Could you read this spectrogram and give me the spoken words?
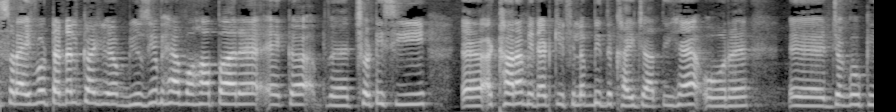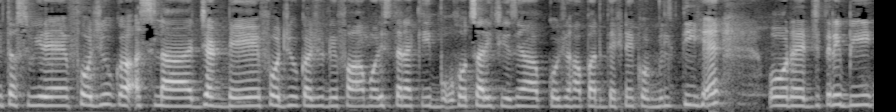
सराइवो टनल का म्यूज़ियम है, वहाँ पर एक छोटी सी अट्ठारह मिनट की फ़िल्म भी दिखाई जाती है और जंगों की तस्वीरें, फ़ौजियों का असला, झंडे, फ़ौजियों का यूनिफॉर्म और इस तरह की बहुत सारी चीज़ें आपको यहाँ पर देखने को मिलती हैं। और जितनी भी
